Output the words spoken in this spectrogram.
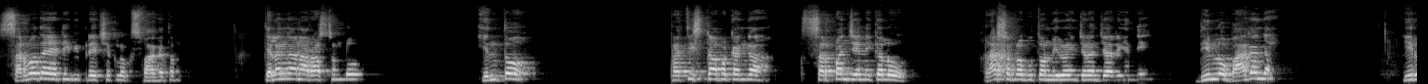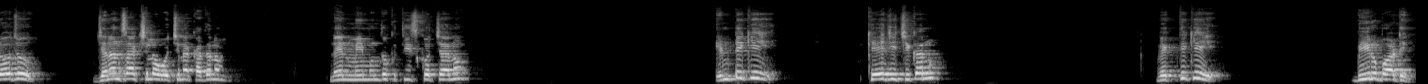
Sarvodaya TV ప్రేక్షకులకు స్వాగతం. తెలంగాణ రాష్ట్రంలో ఎంతో ప్రతిష్టాపకంగా సర్పంచ్ ఎన్నికలు రాష్ట్ర ప్రభుత్వం నిర్వహించడం జరిగింది. దీనిలో భాగంగా ఈరోజు జనం సాక్షిలో వచ్చిన కథనం నేను మీ ముందుకు తీసుకొచ్చాను. ఇంటికి కేజీ చికెన్ వ్యక్తికి బీరు బాటిల్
